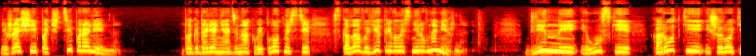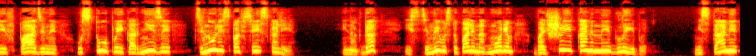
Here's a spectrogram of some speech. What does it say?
лежащие почти параллельно. Благодаря неодинаковой плотности скала выветривалась неравномерно. Длинные и узкие, короткие и широкие впадины, уступы и карнизы тянулись по всей скале. Иногда из стены выступали над морем большие каменные глыбы. Местами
